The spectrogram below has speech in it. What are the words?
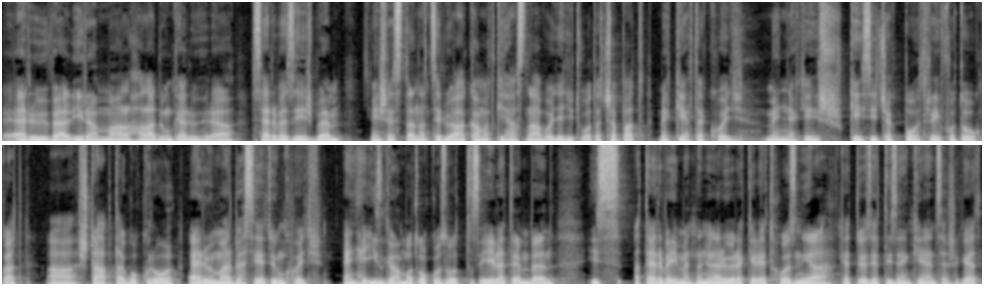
erővel, irammal haladunk előre a szervezésben, és ezt a nagyszerű alkalmat kihasználva, hogy együtt volt a csapat, megkértek, hogy menjek és készítsek portréfotókat a stábtagokról. Erről már beszéltünk, hogy enyhe izgalmat okozott az életemben, hisz a terveimet nagyon előre kellett hozni, a 2019-eseket.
